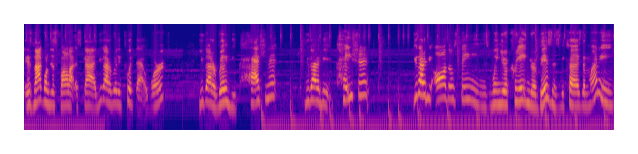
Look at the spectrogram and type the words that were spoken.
It's not going to just fall out of the sky. You got to really put that work. You got to really be passionate you got to be patient. You got to be all those things when you're creating your business because the money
